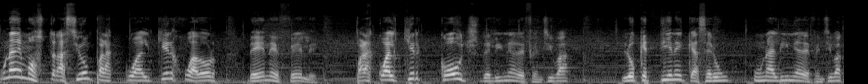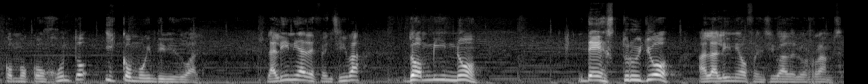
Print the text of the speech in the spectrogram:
Una demostración para cualquier jugador de NFL, para cualquier coach de línea defensiva, lo que tiene que hacer una línea defensiva como conjunto y como individual. La línea defensiva dominó, destruyó a la línea ofensiva de los Rams.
